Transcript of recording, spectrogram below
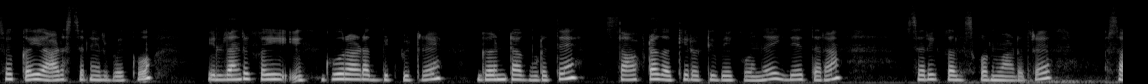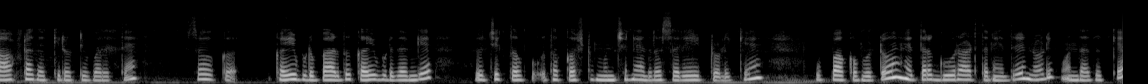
ಸೊ ಕೈ ಆಡಿಸ್ತಾನೆ ಇರಬೇಕು. ಇಲ್ಲಾಂದರೆ ಕೈ ಗೂರಾಡೋದು ಬಿಟ್ಬಿಟ್ರೆ ಗಂಟಾಗ್ಬಿಡುತ್ತೆ. ಸಾಫ್ಟಾಗಿ ಅಕ್ಕಿ ರೊಟ್ಟಿ ಬೇಕು ಅಂದರೆ ಇದೇ ಥರ ಸರಿ ಕಲಿಸ್ಕೊಂಡು ಮಾಡಿದ್ರೆ ಸಾಫ್ಟಾಗಿ ಅಕ್ಕಿ ರೊಟ್ಟಿ ಬರುತ್ತೆ. ಸೊ ಕೈ ಬಿಡಬಾರ್ದು. ಕೈ ಬಿಡ್ದಂಗೆ ರುಚಿಗೆ ತಕ್ಕ ತಕ್ಕಷ್ಟು ಮುಂಚೆನೆ ಅದರ ಸರಿ ಇಟ್ಕೊಳ್ಳಿಕ್ಕೆ ಉಪ್ಪು ಹಾಕ್ಕೊಂಬಿಟ್ಟು ಈ ಥರ ಗೂರಾಡ್ತಾನೆ ಇದ್ದರೆ ನೋಡಿ ಒಂದು ಅದಕ್ಕೆ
